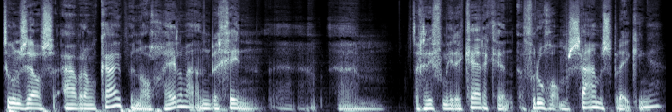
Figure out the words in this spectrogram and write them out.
Toen zelfs Abraham Kuyper nog helemaal aan het begin... eh, ehm, de gereformeerde kerken vroegen om samensprekingen...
